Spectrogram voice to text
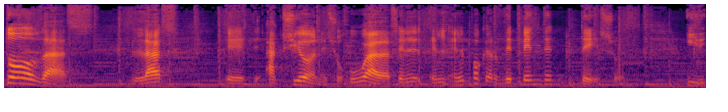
Todas las este, acciones o jugadas en el, en el póker dependen de eso. Y eh,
